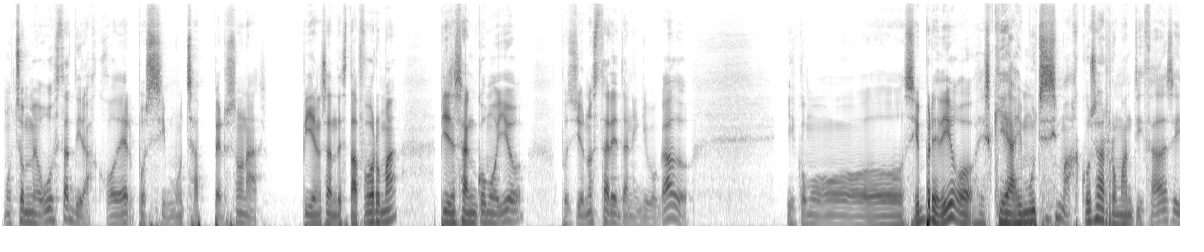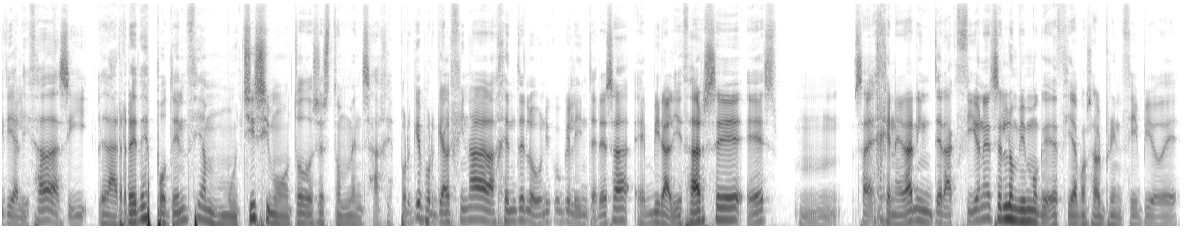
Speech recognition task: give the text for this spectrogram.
muchos me gusta, dirás, joder, pues si muchas personas piensan de esta forma, piensan como yo, pues yo no estaré tan equivocado. Y como siempre digo, es que hay muchísimas cosas romantizadas e idealizadas y las redes potencian muchísimo todos estos mensajes. ¿Por qué? Porque al final a la gente lo único que le interesa es viralizarse, es mm, generar interacciones. Es lo mismo que decíamos al principio de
